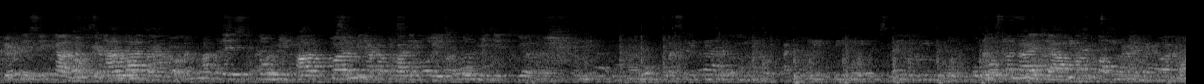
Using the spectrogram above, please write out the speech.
50 seconds. Pinalan, at least 2 minutes, at para pinakapali mo is 2 minutes yun. Ubus na tayo siya, mas pas na kayo magbago.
